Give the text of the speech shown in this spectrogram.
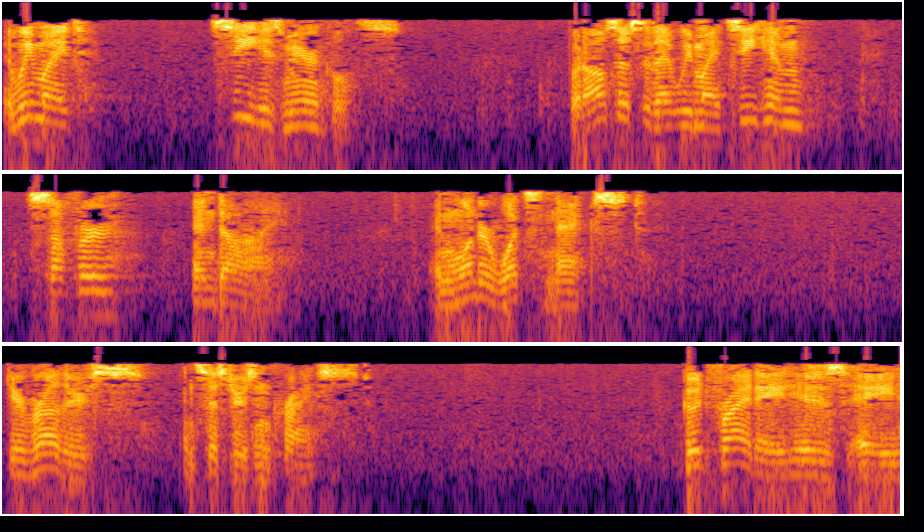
that we might see His miracles, but also so that we might see Him suffer and die and wonder what's next. Dear brothers and sisters in Christ, Good Friday is a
